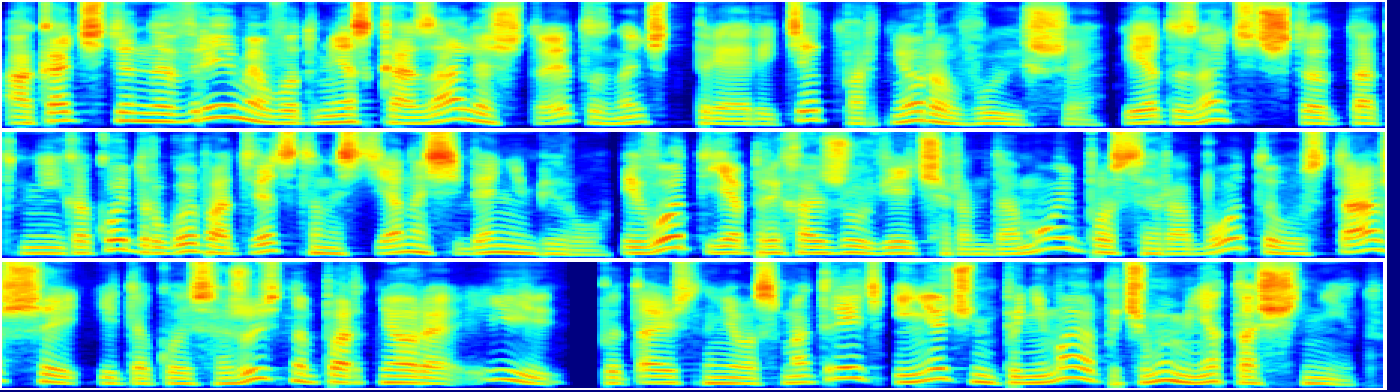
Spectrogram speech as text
А качественное время, вот мне сказали, что это значит приоритет партнера выше. И это значит, что так никакой другой ответственности я на себя не беру. И вот я прихожу вечером домой после работы, уставший, и такой сажусь на партнера и пытаюсь на него смотреть, и не очень понимаю, почему меня тошнит.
